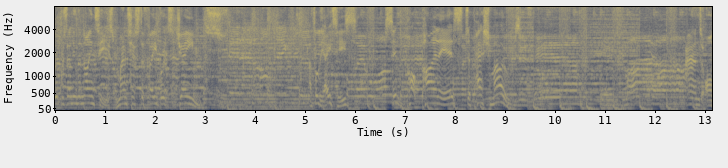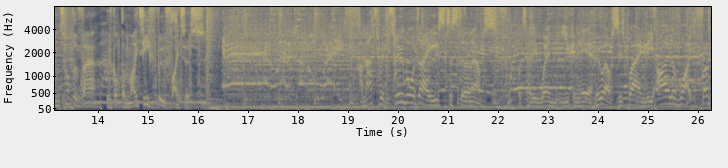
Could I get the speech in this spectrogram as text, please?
representing the 90s, Manchester favourites James. And from the 80s, synth pop pioneers Depeche Mode. And on top of that, we've got the mighty Foo Fighters. That's with two more days to still announce. We'll tell you when you can hear who else is playing the Isle of Wight Front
